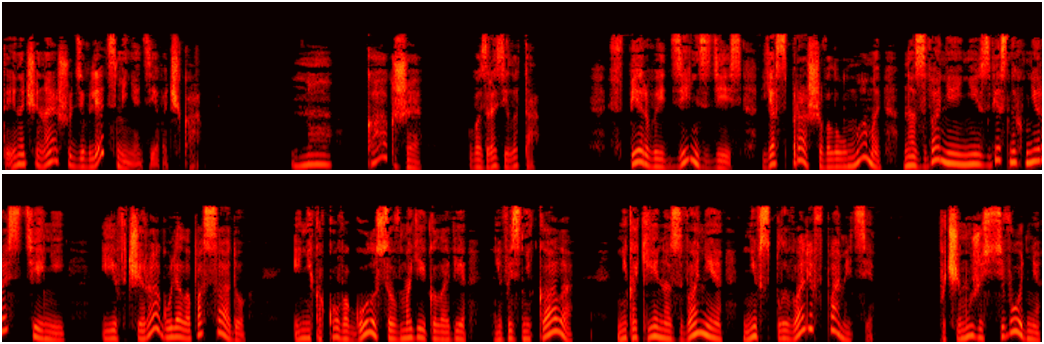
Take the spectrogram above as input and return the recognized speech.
Ты начинаешь удивлять меня, девочка. Но как же, возразила та. В первый день здесь я спрашивала у мамы название неизвестных мне растений, и вчера гуляла по саду, и никакого голоса в моей голове не возникало, никакие названия не всплывали в памяти. Почему же сегодня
